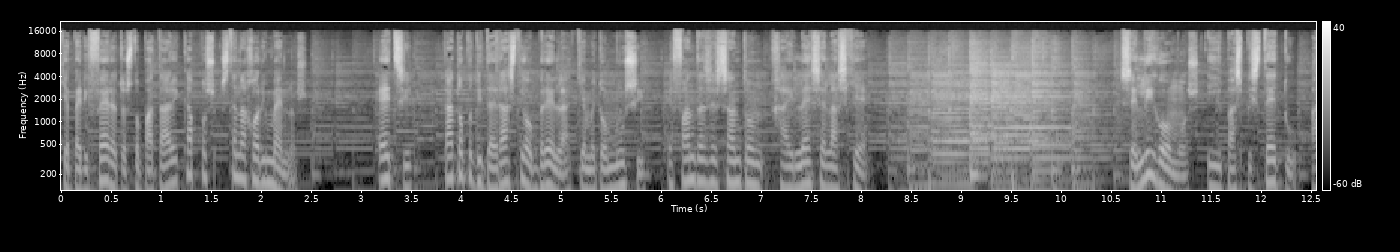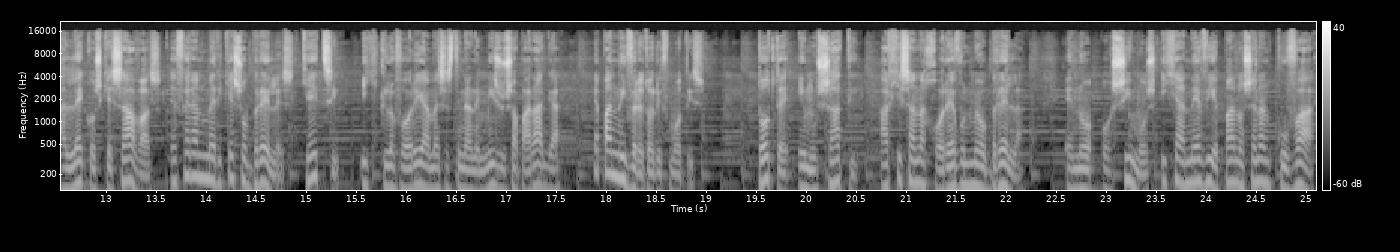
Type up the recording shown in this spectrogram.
και περιφέρετος στο πατάρι κάπως στεναχωρημένος. Έτσι, κάτω από την τεράστια ομπρέλα και με το μουσι, εφάνταζε σαν τον Χαϊλέ Σελασιέ. Σε λίγο όμως, οι υπασπιστέ του, Αλέκος και Σάβας, έφεραν μερικές ομπρέλες και έτσι η κυκλοφορία μέσα στην ανεμίζουσα παράγκα επανήβρε το ρυθμό της. Τότε οι μουσάτοι άρχισαν να χορεύουν με ομπρέλα, ενώ ο Σίμω είχε ανέβει επάνω σε έναν κουβά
